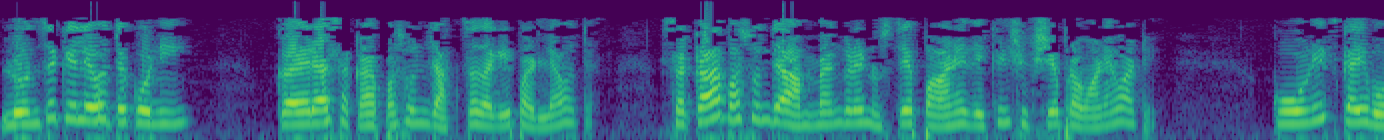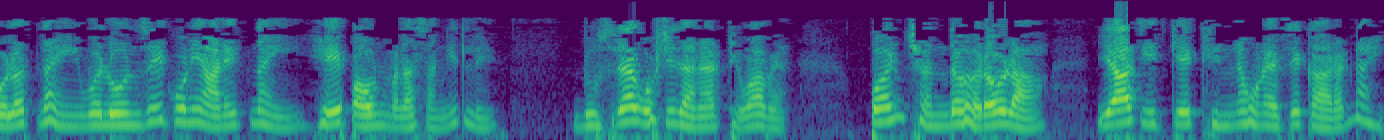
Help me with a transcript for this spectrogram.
लोणचे केले होते कोणी? कैऱ्या सकाळपासून जागच्या जागी पडल्या होत्या. सकाळपासून त्या आंब्यांकडे नुसते पाहणे देखील शिक्षेप्रमाणे वाटे. कोणीच काही बोलत नाही व लोणचेही कोणी आणत नाही हे पाहून मला सांगितले. दुसऱ्या गोष्टी जाण्यात ठेवाव्या. पण छंद हरवला यात इतके खिन्न होण्याचे कारण नाही.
